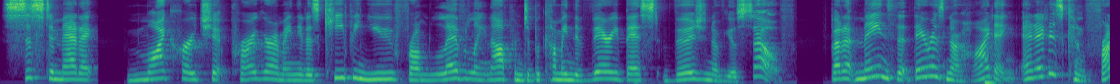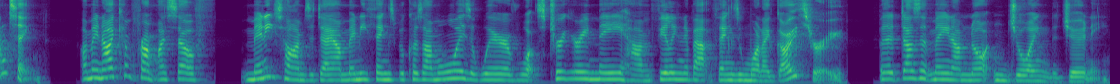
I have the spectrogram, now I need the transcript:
systematic microchip programming that is keeping you from leveling up into becoming the very best version of yourself. But it means that there is no hiding and it is confronting. I mean, I confront myself many times a day on many things because I'm always aware of what's triggering me, how I'm feeling about things, and what I go through. But it doesn't mean I'm not enjoying the journey.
